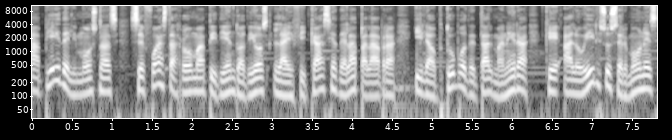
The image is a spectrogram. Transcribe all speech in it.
A pie de limosnas se fue hasta Roma pidiendo a Dios la eficacia de la palabra y la obtuvo de tal manera que al oír sus sermones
